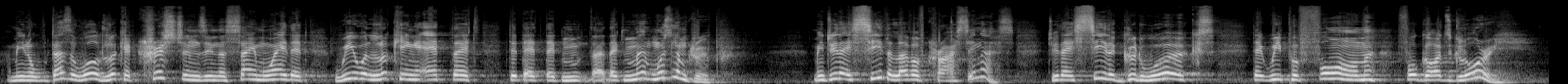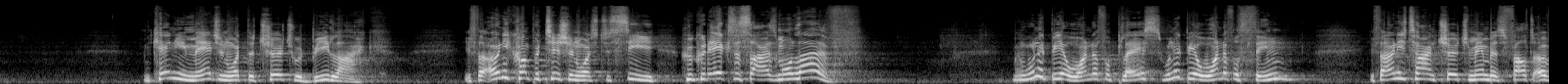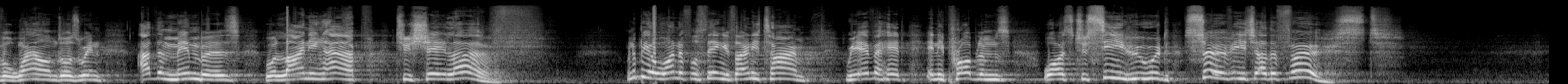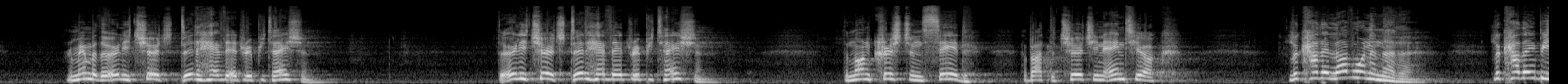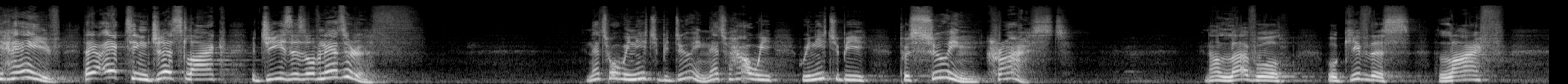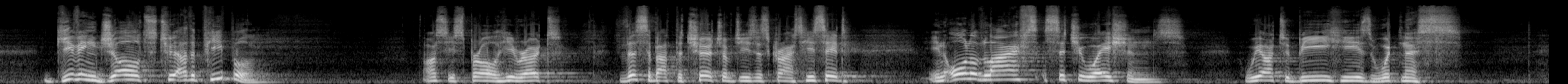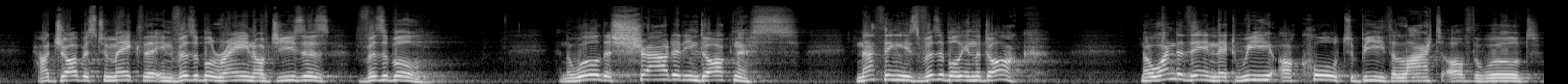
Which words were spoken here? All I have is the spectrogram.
I mean, does the world look at Christians in the same way that we were looking at that that, that, that, that Muslim group? I mean, do they see the love of Christ in us? Do they see the good works that we perform for God's glory? can you imagine what the church would be like if the only competition was to see who could exercise more love? I mean, wouldn't it be a wonderful place? Wouldn't it be a wonderful thing if the only time church members felt overwhelmed was when other members were lining up to share love. Wouldn't it be a wonderful thing if the only time we ever had any problems was to see who would serve each other first? Remember, the early church did have that reputation. The early church did have that reputation. The non Christians said about the church in Antioch look how they love one another. Look how they behave. They are acting just like Jesus of Nazareth. And that's what we need to be doing. That's how we, we need to be pursuing Christ. And our love will, will give this life giving jolt to other people. R.C. Sproul, he wrote this about the church of Jesus Christ. He said, In all of life's situations, we are to be his witness. Our job is to make the invisible reign of Jesus visible. And the world is shrouded in darkness. Nothing is visible in the dark. No wonder then that we are called to be the light of the world.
